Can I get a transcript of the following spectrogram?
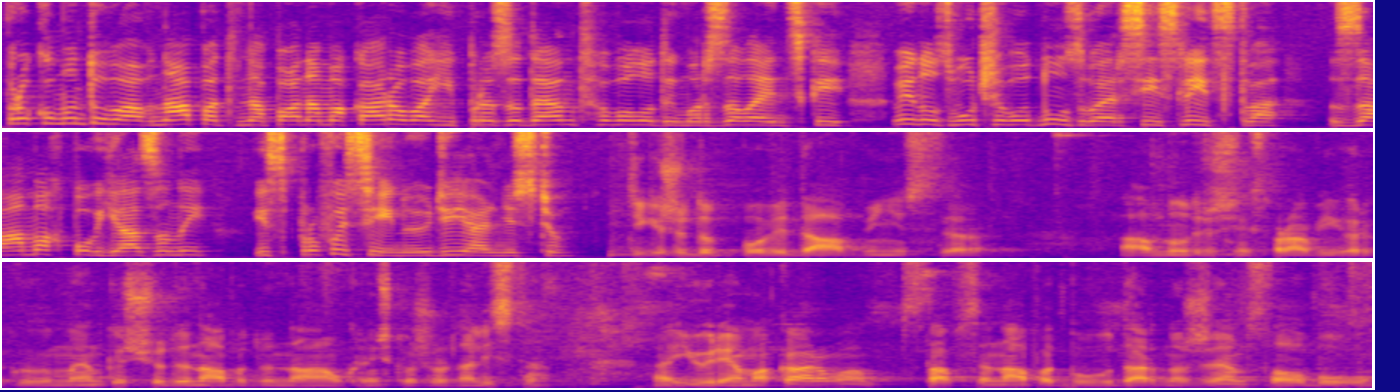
Прокоментував напад на пана Макарова і президент Володимир Зеленський. Він озвучив одну з версій слідства: замах пов'язаний із професійною діяльністю. Тільки що доповідав міністр внутрішніх справ Ігор Клименко щодо нападу на українського журналіста Юрія Макарова. Стався напад, був удар ножем. Слава Богу,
